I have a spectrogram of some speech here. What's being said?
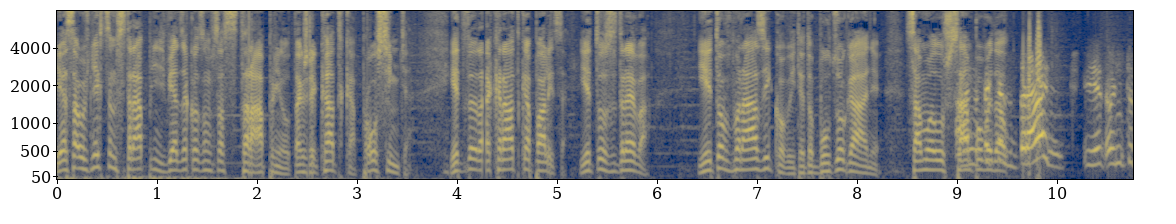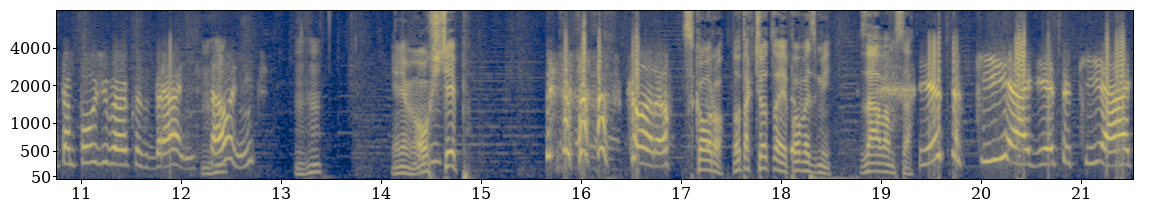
ja sa už nechcem strápniť viac, ako som sa strápnil. Takže Katka, prosím ťa. Je to teda krátka palica. Je to z dreva. Je to v mrázikovi, je to budzogáne. Samuel už sám Ale povedal... zbraň. Je, oni to tam používajú ako zbraň. Mhm. Stále nič? Mhm. Ja neviem, oštep? Skoro. Skoro. No tak čo to je, povedz mi. Závam sa. Je to kijak, je to kijak.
